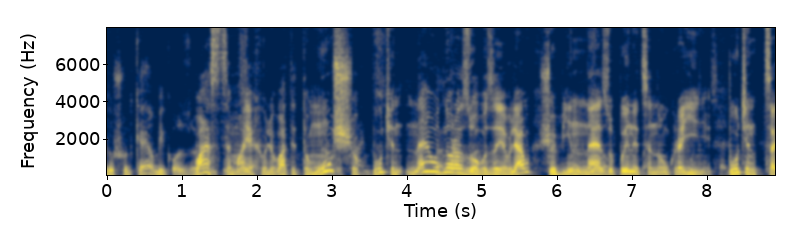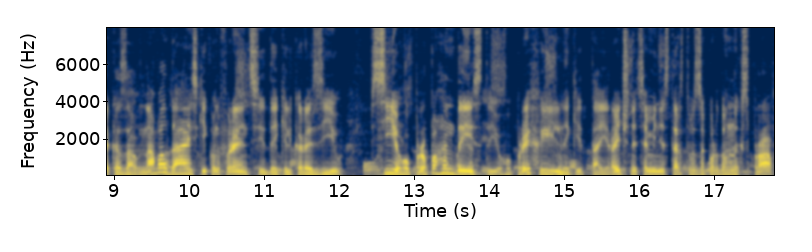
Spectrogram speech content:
Uh, Вас це має хвилювати тому, що Путін неодноразово заявляв, що він не зупиниться на Україні. Путін це казав на Валдайській конференції декілька разів. Всі його пропагандисти, його прихильники та й речниця Міністерства закордонних справ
